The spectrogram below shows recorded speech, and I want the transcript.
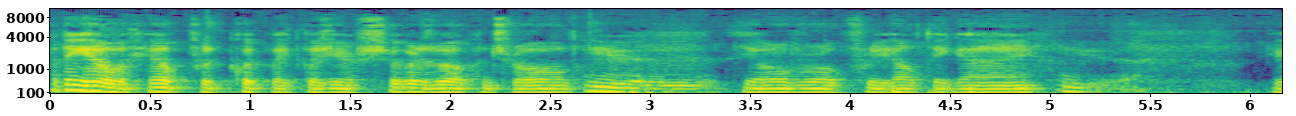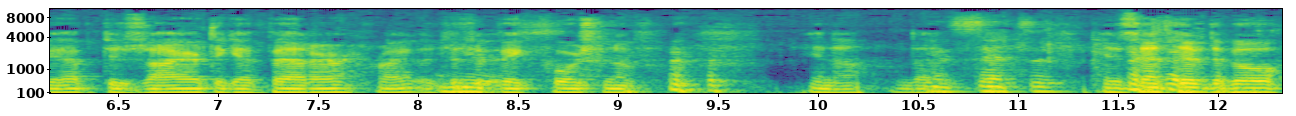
I think he'll heal pretty quickly because your sugar's well controlled. Yeah, it is. You're overall pretty healthy guy. Yeah. You have desire to get better, right? Which is a big portion of you know the Incentive. incentive to go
